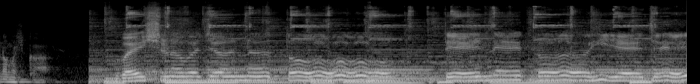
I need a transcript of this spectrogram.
નમસ્કાર. વૈષ્ણવજન તો તેને કહીએ જે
